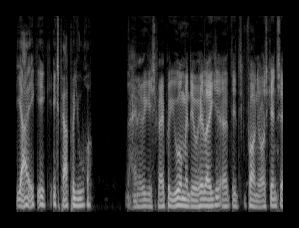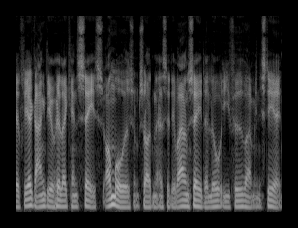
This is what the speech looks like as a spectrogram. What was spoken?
jeg er ikke, ikke ekspert på jura. Nej, han er jo ikke ekspert på jura, men det er jo heller ikke, at det får han jo også gentaget flere gange, det er jo heller ikke hans sags område som sådan. Altså, det var jo en sag, der lå i Fødevareministeriet.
